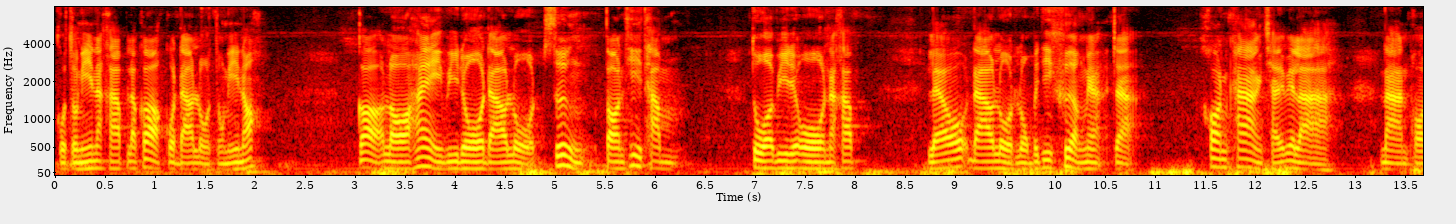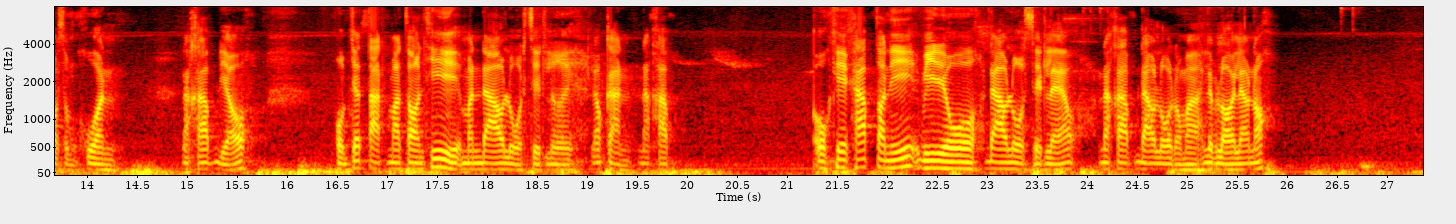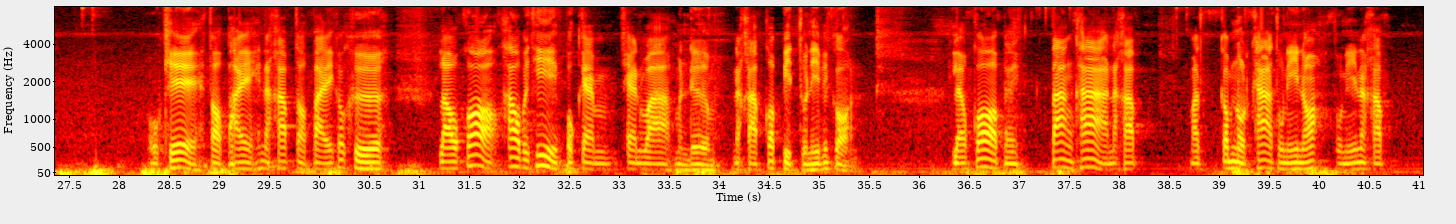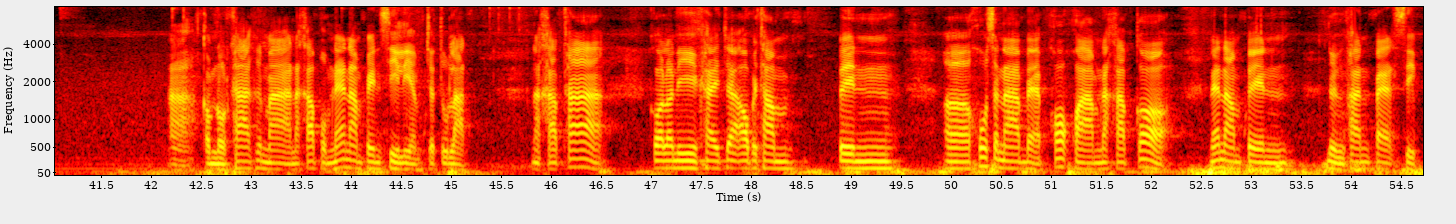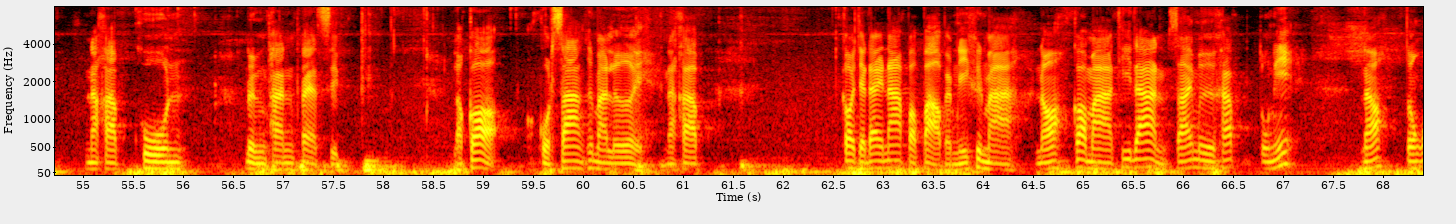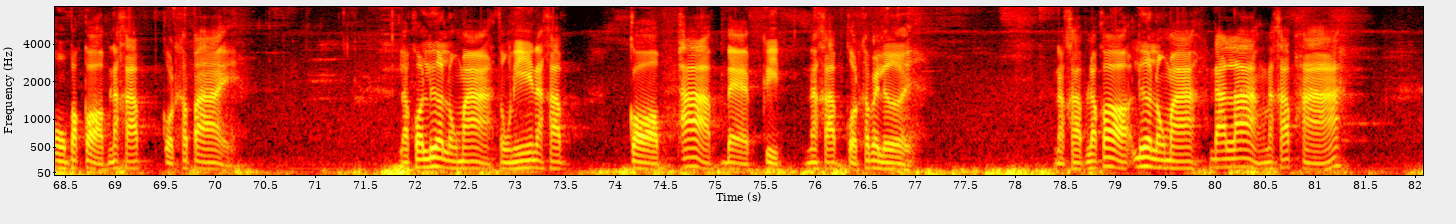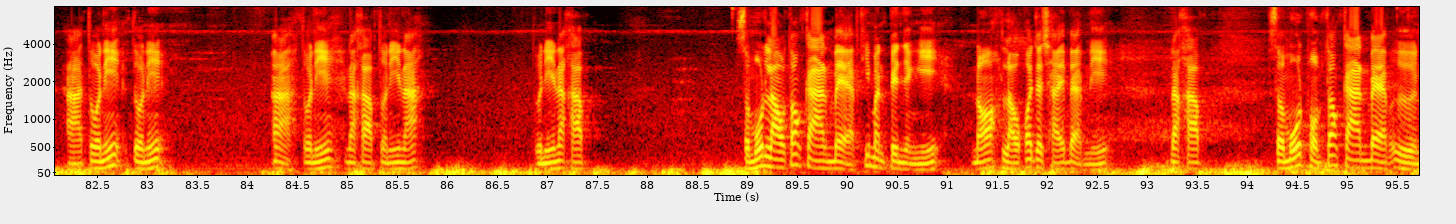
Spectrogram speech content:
กดตรงนี้นะครับ แล้วก็กดดาวน์โหลดตรงนี้เนาะก็รอให้วิดีโอดาวน์โหลด ซึ่งตอนที่ทำตัววิดีโอนะครับ แล้วดาวน์โหลดลงไปที่เครื่องเนี่ยจะค่อนข้างใช้เวลานานพอสมควรนะครับ เดี๋ยว ผมจะตัดมาตอนที่มันดาวน์โหลดเสร็จเลยแล้วกันนะครับ โอเคครับ ตอนนี้วิดีโอดาวน์โหลดเสร็จแล้วนะครับ ดาวน์โหลดออกมาเรียบร้อยแล้วเนาะโอเค ต่อไปนะครับ ต่อไปก็คือ เราก็เข้าไปที่โปรแกรม Canva เหมือนเดิมนะครับ ก็ปิดตัวนี้ไปก่อน แล้วก็ไปตั้งค่านะครับ มากำหนดค่าตรงนี้เนาะ ตรงนี้นะครับ อ่ากำหนดค่าขึ้นมานะครับ ผมแนะนำเป็นสี่เหลี่ยมจัตุรัส นะครับ ถ้ากรณีใครจะเอาไปทำเป็นโฆษณาแบบข้อความนะครับ ก็แนะนำเป็น 1080 นะครับ คูณ 1080 แล้วก็กดสร้างขึ้นมาเลยนะครับ ก็จะได้หน้าเปล่าๆแบบนี้ขึ้นมาเนาะก็มาที่ด้านซ้ายมือครับ ตรงนี้เนาะตรงองค์ประกอบนะครับ กดเข้าไป แล้วก็เลื่อนลงมาตรงนี้นะครับ กรอบภาพแบบกริดนะครับ กดเข้าไปเลยนะครับ แล้วก็เลื่อนลงมาด้านล่างนะครับ หาหาตัวนี้ตัวนี้อะตัวนี้นะครับตัวนี้นะ ตัวนี้นะครับ สมมุติเราต้องการแบบที่มันเป็นอย่างนี้เนาะเราก็จะใช้แบบนี้นะครับ สมมุติผมต้องการแบบอื่น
